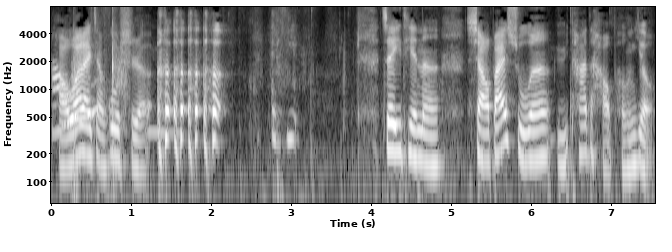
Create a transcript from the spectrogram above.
好，我要来讲故事了。这一天呢，小白鼠呢与他的好朋友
